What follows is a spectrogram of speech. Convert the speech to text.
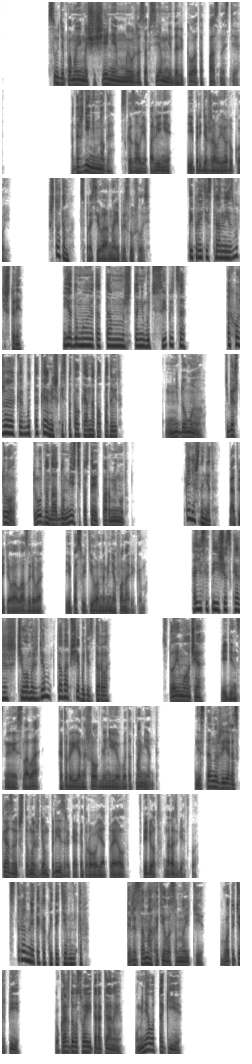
Судя по моим ощущениям, мы уже совсем недалеко от опасности. «Подожди немного», — сказал я Полине и придержал ее рукой. «Что там?» — спросила она и прислушалась. «Ты про эти странные звуки, что ли? Я думаю, это там что-нибудь сыплется. Похоже, как будто камешки с потолка на пол падают». «Не думаю. Тебе что, трудно на одном месте постоять пару минут?» «Конечно нет», — ответила Лазарева и посветила на меня фонариком. «А если ты еще скажешь, чего мы ждем, то вообще будет здорово». «Стой молча», — единственные слова, которые я нашел для нее в этот момент. Не стану же я рассказывать, что мы ждем призрака, которого я отправил вперед на разведку. «Странный ты какой-то, Темников». «Ты же сама хотела со мной идти. Вот и терпи. У каждого свои тараканы. У меня вот такие».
